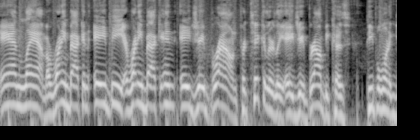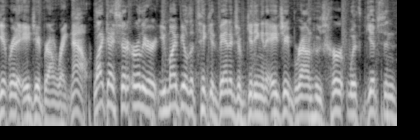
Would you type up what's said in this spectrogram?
and Lamb, a running back in AB, a running back in AJ Brown, particularly AJ Brown because people want to get rid of AJ Brown right now. Like I said earlier, you might be able to take advantage of getting an AJ Brown who's hurt with Gibson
